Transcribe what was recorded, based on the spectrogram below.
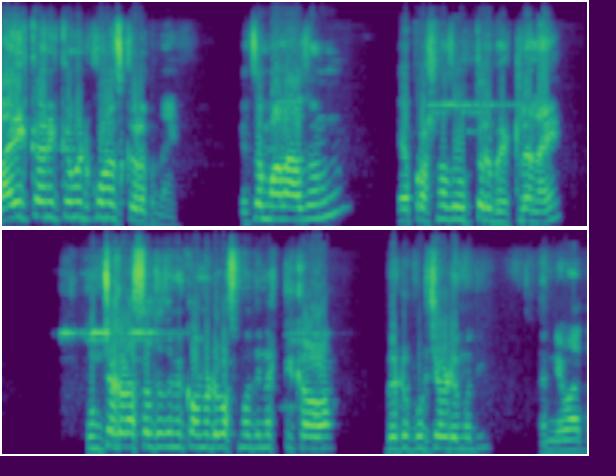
लाईक आणि कमेंट कोणच करत नाही. याचं मला अजून या प्रश्नाचं उत्तर भेटलं नाही. तुमच्याकडे असेल तर तुम्ही कॉमेंट बॉक्समध्ये नक्की कळवा. भेटू पुढच्या व्हिडिओमध्ये धन्यवाद.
